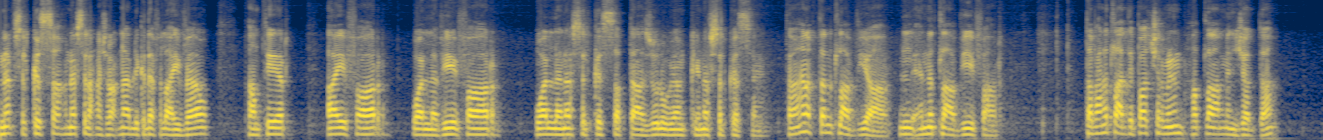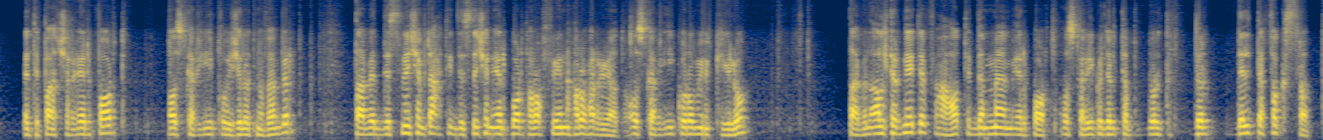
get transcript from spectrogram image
نفس القصة نفس اللي إحنا شرحناها قبل كده في ال IVAO هنطير IFR ولا VFR ولا نفس القصة بتاع Zulu و Yankee نفس القصة يعني. طب هنختار نطلع VFR نطلع VFR طب هنطلع departure منين هطلع من جدة. ال departure airport Oscar Echo Juliett November. طيب ال destination بتاعتي ال destination airport هروح فين؟ هروح الرياض. Oscar Echo Romeo Kilo. طيب ال alternative هحط الدمام airport Oscar Echo Delta Delta Delta, Delta Foxtrot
